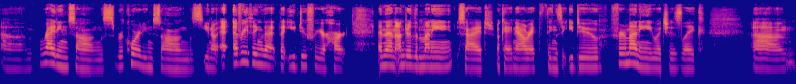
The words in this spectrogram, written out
um, writing songs, recording songs, you know, everything that, that you do for your heart. And then under the money side, okay, now write the things that you do for money, which is like, um,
